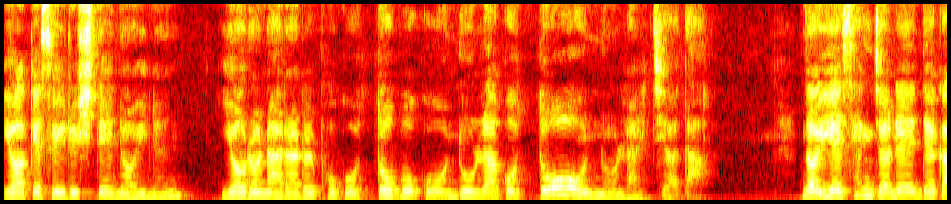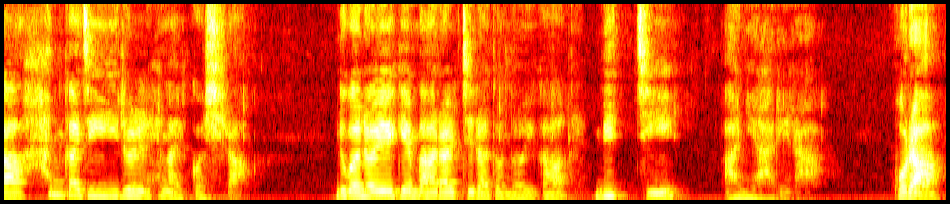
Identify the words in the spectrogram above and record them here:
여호와께서 이르시되 너희는 여러 나라를 보고 또 보고 놀라고 또 놀랄지어다. 너희의 생전에 내가 한 가지 일을 행할 것이라. 누가 너희에게 말할지라도 너희가 믿지 아니하리라. 보라,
